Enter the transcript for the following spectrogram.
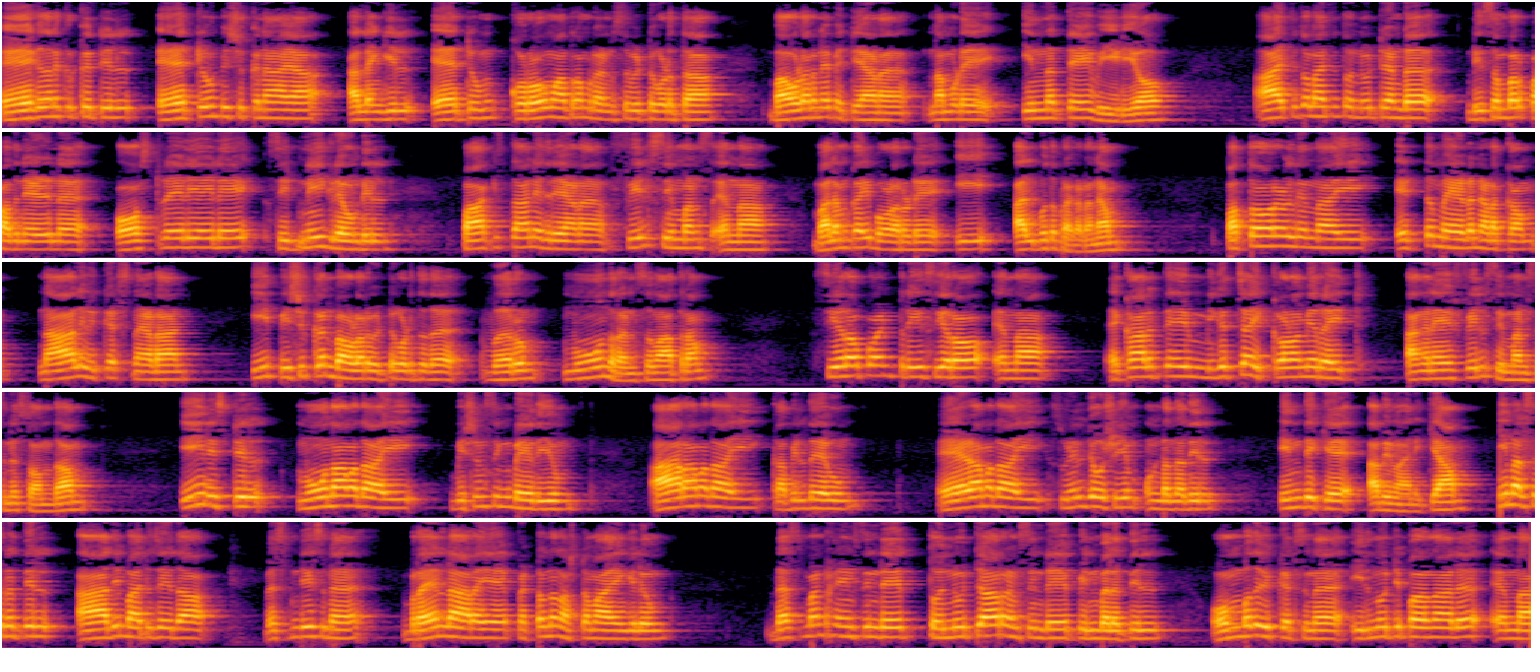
ഏകദിന ക്രിക്കറ്റിൽ ഏറ്റവും പിശുക്കനായ അല്ലെങ്കിൽ ഏറ്റവും കുറവ് മാത്രം റൺസ് വിട്ടുകൊടുത്ത ബൗളറിനെ പറ്റിയാണ് നമ്മുടെ ഇന്നത്തെ വീഡിയോ ആയിരത്തി തൊള്ളായിരത്തി തൊണ്ണൂറ്റി രണ്ട് ഡിസംബർ പതിനേഴിന് ഓസ്ട്രേലിയയിലെ സിഡ്നി ഗ്രൗണ്ടിൽ പാകിസ്ഥാനെതിരെയാണ് ഫിൽ സിമ്മൺസ് എന്ന വലം കൈ ബോളറുടെ ഈ അത്ഭുത പ്രകടനം. പത്ത് ഓവറുകളിൽ നിന്നായി എട്ട് മേഡൻ അടക്കം നാല് വിക്കറ്റ്സ് നേടാൻ ഈ പിശുക്കൻ ബൗളർ വിട്ടുകൊടുത്തത് വെറും മൂന്ന് റൺസ് മാത്രം. സീറോ പോയിന്റ് ത്രീ സീറോ എന്ന എക്കാലത്തെയും മികച്ച ഇക്കോണമി റേറ്റ് അങ്ങനെ ഫിൽ സിമ്മൺസിന് സ്വന്തം. ഈ ലിസ്റ്റിൽ മൂന്നാമതായി ബിഷൻ സിംഗ് ബേദിയും ആറാമതായി കപിൽ ദേവും ഏഴാമതായി സുനിൽ ജോഷിയും ഉണ്ടെന്നതിൽ ഇന്ത്യയ്ക്ക് അഭിമാനിക്കാം. ഈ മത്സരത്തിൽ ആദ്യം ബാറ്റ് ചെയ്ത വെസ്റ്റ് ഇൻഡീസിന് ബ്രയൻ ലാറയെ പെട്ടെന്ന് നഷ്ടമായെങ്കിലും ഡെസ്മണ്ട് ഹെയ്ൻസിന്റെ തൊണ്ണൂറ്റാറ് റൺസിന്റെ പിൻബലത്തിൽ ഒമ്പത് വിക്കറ്റ്സിന് ഇരുന്നൂറ്റി പതിനാല് എന്ന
